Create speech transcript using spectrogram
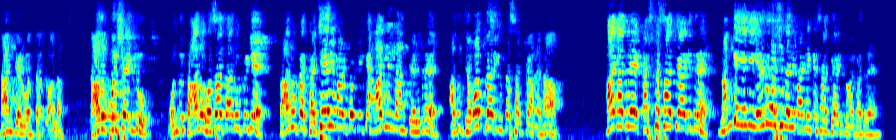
ನಾನ್ ಕೇಳುವಂತಹದ್ದು ಅಲ್ಲ. ನಾಲ್ಕು ವರ್ಷ ಇದ್ದು ಒಂದು ತಾಲೂ ಹೊಸ ತಾಲೂಕಿಗೆ ತಾಲೂಕ ಕಚೇರಿ ಮಾಡ್ಕೊಡ್ಲಿಕ್ಕೆ ಆಗಿಲ್ಲ ಅಂತ ಹೇಳಿದ್ರೆ ಅದು ಜವಾಬ್ದಾರಿಯುತ ಸರ್ಕಾರನ? ಹಾಗಾದ್ರೆ ಕಷ್ಟ ಸಾಧ್ಯ ಆಗಿದ್ರೆ ನಮ್ಗೆ ಹೇಗೆ ಎರಡು ವರ್ಷದಲ್ಲಿ ಮಾಡ್ಲಿಕ್ಕೆ ಸಾಧ್ಯ ಆಯ್ತು ಹಾಗಾದ್ರೆ?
